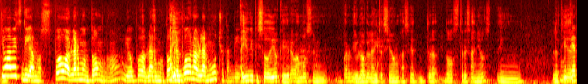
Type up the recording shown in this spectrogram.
Yo a veces, digamos, puedo hablar un montón, ¿no? Yo puedo hablar un montón, pero un- puedo no hablar mucho también. Hay un episodio que grabamos en- para mi blog en la habitación hace dos, tres años en la tía el de teatro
